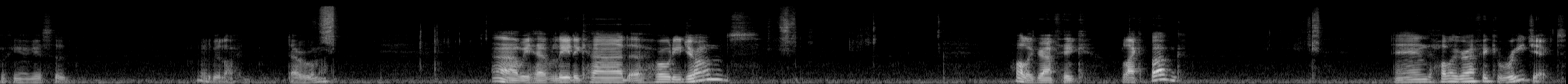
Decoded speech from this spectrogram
looking I guess a, little bit like a Daruma. Ah, we have leader card uh, Hody Jones. Holographic Black Bug. And holographic Reject.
